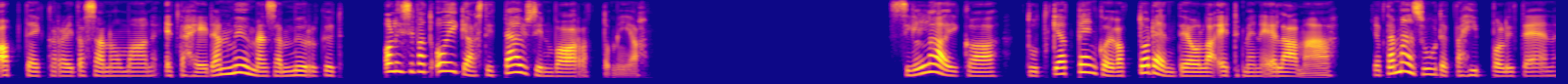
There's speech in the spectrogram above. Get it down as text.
apteekkareita sanomaan, että heidän myymänsä myrkyt olisivat oikeasti täysin vaarattomia. Sillä aikaa tutkijat penkoivat todenteolla Edmen elämää ja tämän suhdetta Hippolyteen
